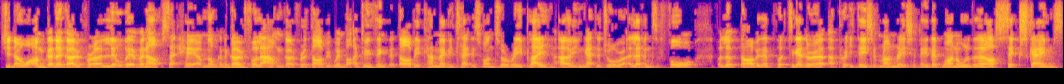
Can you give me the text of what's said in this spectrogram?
Do you know what? I'm going to go for a little bit of an upset here. I'm not going to go full out and go for a Derby win, but I do think that Derby can maybe take this one to a replay. Uh, you can get the draw at 11 to 4. But look, Derby, they've put together a, a pretty decent run recently. They've won all of their last six games.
